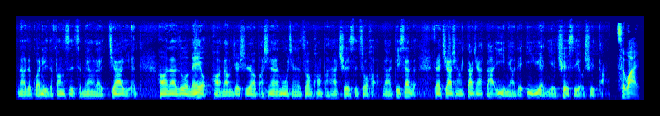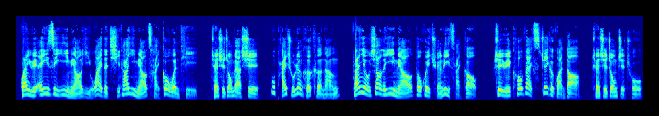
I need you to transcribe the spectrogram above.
那这管理的方式怎么样来加严？好，那如果没有，好，那我们就需要把现在目前的状况把它确实做好。那第三个，再加强大家打疫苗的意愿，也确实有去打。此外，关于 A Z 疫苗以外的其他疫苗采购问题，陈时中表示，不排除任何可能，凡有效的疫苗都会全力采购。至于 COVAX 这个管道，陈时中指出，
